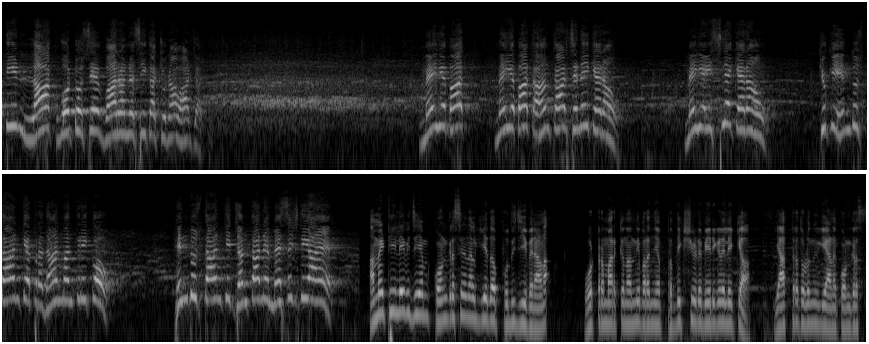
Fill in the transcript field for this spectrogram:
तीन लाख वोटों से वाराणसी का चुनाव हार जाते मैं ये बात मैं ये बात अहंकार से नहीं कह रहा हूं मैं ये इसलिए कह रहा हूं क्योंकि हिंदुस्तान के प्रधानमंत्री को हिंदुस्तान की जनता ने मैसेज दिया है അമേഠിയിലെ വിജയം കോൺഗ്രസിന് നൽകിയത് പുതുജീവനാണ് വോട്ടർമാർക്ക് നന്ദി പറഞ്ഞ് പ്രതീക്ഷയുടെ വേരുകളിലേക്ക് യാത്ര തുടങ്ങുകയാണ് കോൺഗ്രസ്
